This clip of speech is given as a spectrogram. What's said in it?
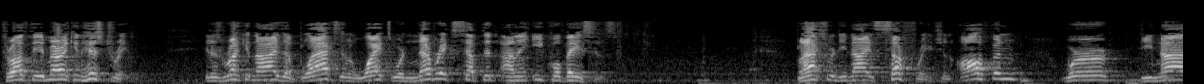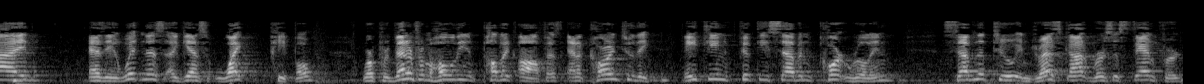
Throughout the American history, it is recognized that blacks and whites were never accepted on an equal basis. Blacks were denied suffrage and often were denied as a witness against white people were prevented from holding public office, and according to the 1857 court ruling, 7 to 2 in Dred Scott versus Sandford,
